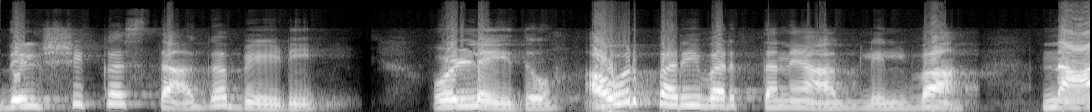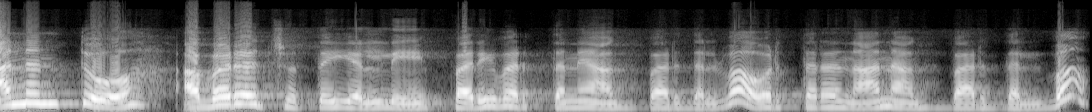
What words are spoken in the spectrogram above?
ದಿಲ್ ಶಿಕ್ಕಸ್ತಾಗಬೇಡಿ ಒಳ್ಳೆಯದು ಅವ್ರ ಪರಿವರ್ತನೆ ಆಗ್ಲಿಲ್ವಾ? ನಾನಂತೂ ಅವರ ಜೊತೆಯಲ್ಲಿ ಪರಿವರ್ತನೆ ಆಗ್ಬಾರ್ದಲ್ವಾ? ಅವ್ರ ತರ ನಾನು ಆಗ್ಬಾರ್ದಲ್ವಾ?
